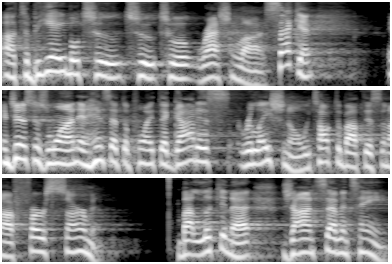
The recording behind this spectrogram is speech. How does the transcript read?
uh, to be able to, to, to rationalize. Second, in Genesis 1, it hints at the point that God is relational. We talked about this in our first sermon by looking at John 17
